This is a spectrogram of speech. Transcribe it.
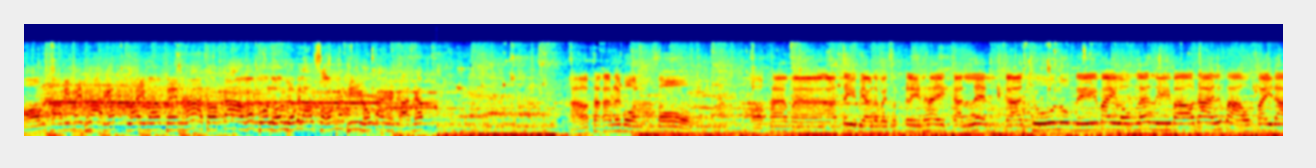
องคราวนี้ไม่พลาดครับ ไล่มาเป็น 5 ต่อ 9 ครับบัวหลวงเหลือเวลา 2 นาทีของการแข่งขันครับ เอาครับทางการในบนโซออกข้างมาอาร์ตี้พยายามจะไปสกรีนให้การเล่นการชูลูกนี้ไม่ลงและรีบาวด์ได้หรือเปล่า ไม่ได้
